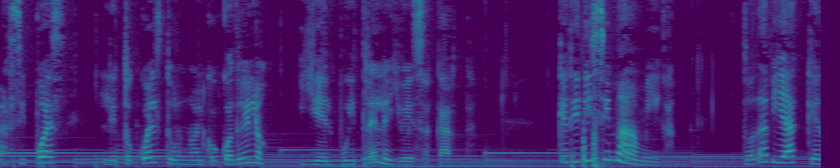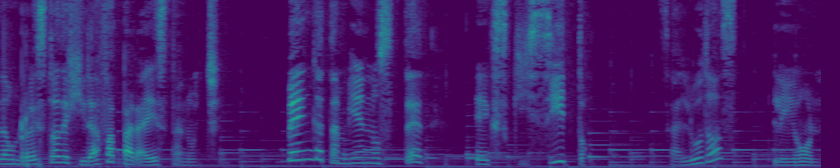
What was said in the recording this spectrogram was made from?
Así pues, le tocó el turno al cocodrilo y el buitre leyó esa carta. Queridísima amiga, Todavía queda un resto de jirafa para esta noche. Venga también usted, exquisito. Saludos, león.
